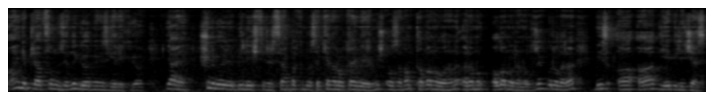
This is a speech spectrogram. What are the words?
aynı platform üzerinde görmemiz gerekiyor. Yani şunu böyle birleştirirsen bakın burası kenar ortay verilmiş. O zaman taban oranı alan, alan oranı olacak. Buralara biz AA diyebileceğiz.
